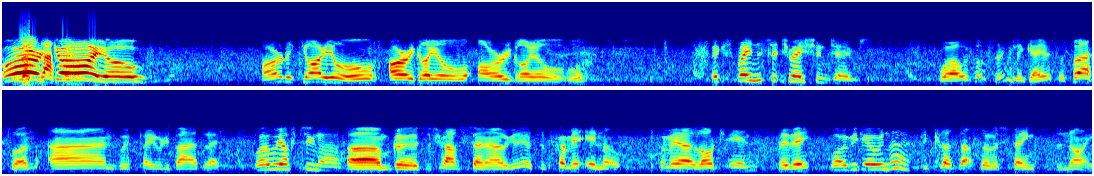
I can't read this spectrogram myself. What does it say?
Argyle! Argyle, Argyle, Argyle. Explain the situation, James. Well, we've got an England game. It's the first one, and we've played really badly. Where are we off to now? Um, going to go to the Trafford Centre. We're going to go to the Premier Inn, Premier Lodge in, maybe, Why are we going there? because that's where we're staying for the night.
